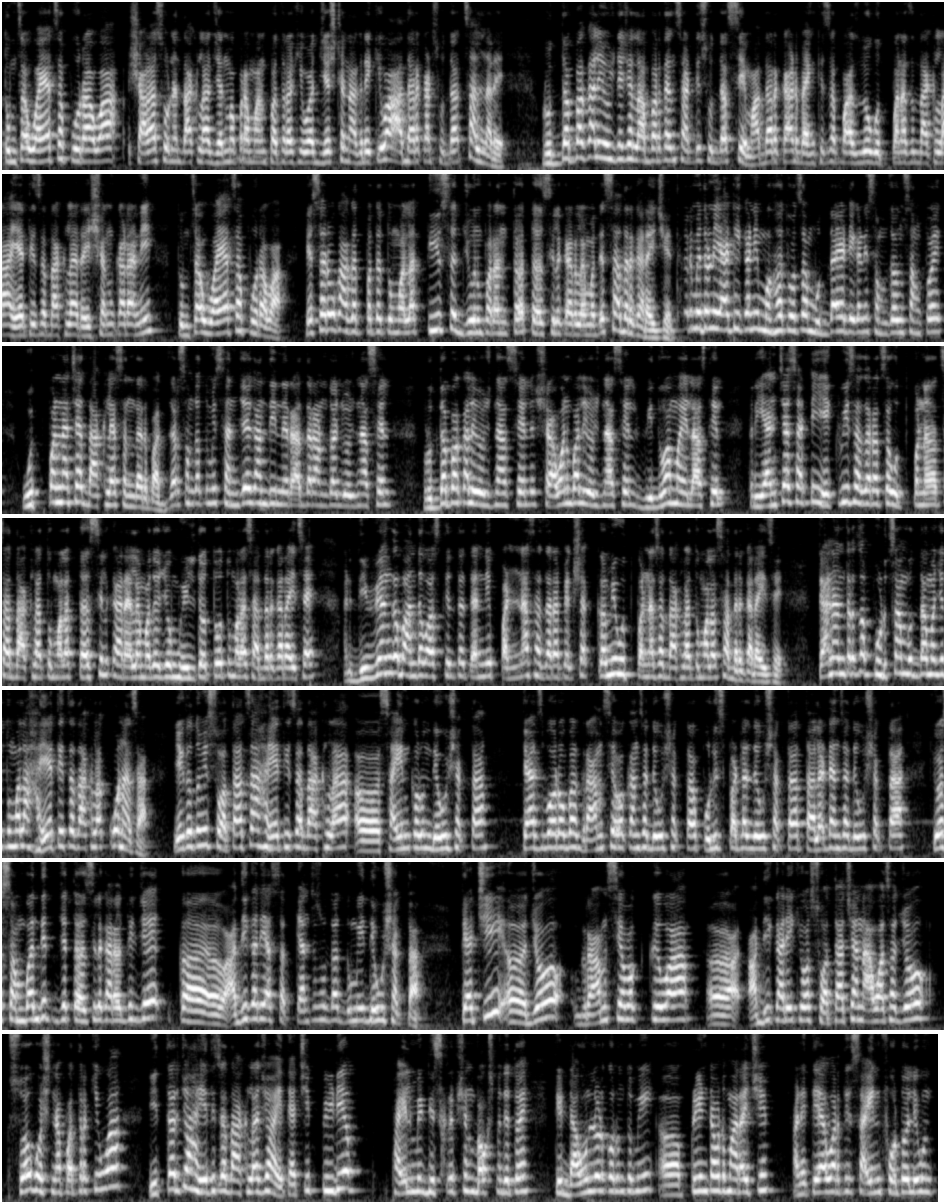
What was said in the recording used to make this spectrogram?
तुमचा वयाचा पुरावा शाळा सोडण्यात दाखला जन्म प्रमाणपत्र किंवा ज्येष्ठ नागरिक किंवा आधार कार्ड सुद्धा चालणार आहे. वृद्धापकाल योजनेच्या लाभार्थ्यांसाठी सुद्धा सेम आधार कार्ड बँकेचा पासबुक उत्पन्नाचा दाखला हयातीचा दाखला रेशन कार्ड आणि तुमचा वयाचा पुरावा. हे सर्व कागदपत्र तुम्हाला तीस जून पर्यंत तहसील कार्यालयामध्ये सादर करायचे आहेत. तर मित्रांनो या ठिकाणी महत्त्वाचा मुद्दा या ठिकाणी समजावून सांगतोय. उत्पन्नाच्या दाखल्या संदर्भात. जर समजा तुम्ही संजय गांधी निराधार अनुदान योजना असेल वृद्धापकाल योजना असेल श्रावणबाल योजना असेल विधवा महिला असतील तर यांच्यासाठी एकवीस हजाराचा उत्पन्नाचा दाखला तुम्हाला तहसील कार्यालयामध्ये जो मिळतो तो तुम्हाला सादर करायचा आहे. आणि दिव्यांग बांधव असतील तर त्यांनी पन्नास हजारापेक्षा कमी उत्पन्नाचा दाखला तुम्हाला सादर करायचं आहे त्यानंतरचा पुढचा मुद्दा म्हणजे तुम्हाला हयातीचा दाखला कोणाचा? एकदा तुम्ही स्वतःचा हयातीचा दाखला साईन करून देऊ शकता. त्याचबरोबर ग्रामसेवकांचा देऊ शकता पोलीस पाटला देऊ शकता तलाट्यांचा देऊ शकता किंवा संबंधित जे तहसील कार्यालयातील जे क- अधिकारी असतात त्यांचा सुद्धा तुम्ही देऊ शकता. त्याची जो ग्रामसेवक किंवा अधिकारी किंवा स्वतःच्या नावाचा जो स्वघोषणापत्र किंवा इतर जो हयातीचा दाखला जो आहे त्याची पी डी एफ फाईल मी डिस्क्रिप्शन बॉक्समध्ये देतोय. ती डाउनलोड करून तुम्ही प्रिंट आउट मारायची आणि त्यावरती साईन फोटो लिहून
